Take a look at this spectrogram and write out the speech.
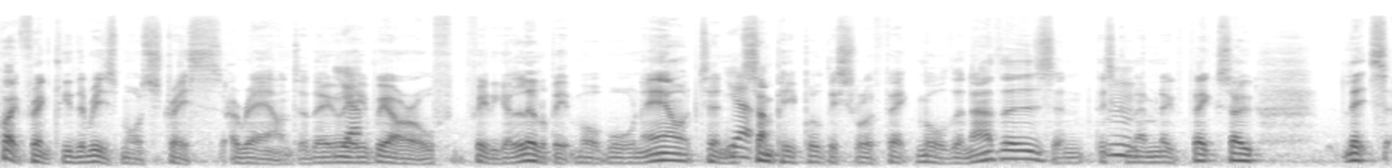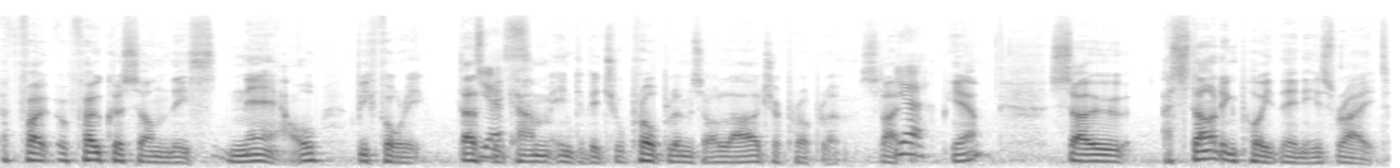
quite frankly, there is more stress around. There, Yeah. We are all feeling a little bit more worn out, and Yeah. some people this will affect more than others, and this can have an effect. So. Let's fo- focus on this now before it does Yes. become individual problems or larger problems. Like, Yeah. yeah. So a starting point then is right.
